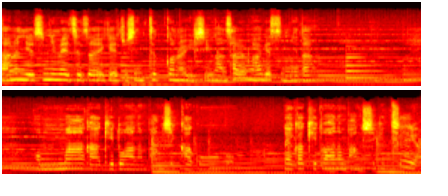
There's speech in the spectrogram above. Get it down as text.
나는 예수님의 제자에게 주신 특권을 이 시간 사용하겠습니다. 엄마가 기도하는 방식하고 내가 기도하는 방식이 틀려.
